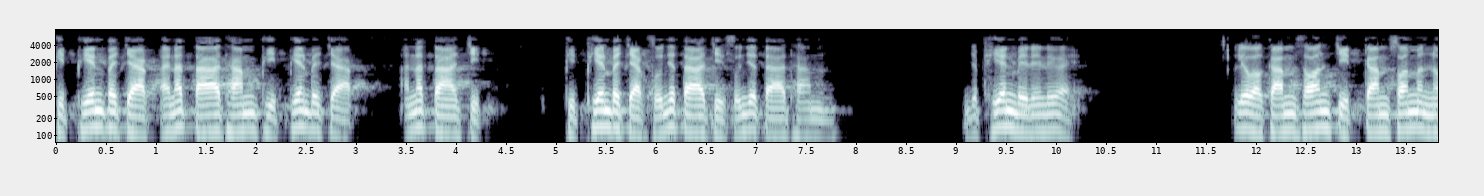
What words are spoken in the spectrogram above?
ผิดเพี้ยนไปจากอนัตตาธรรม ผิดเพี้ยนไปจากอนัตตาจิต ผิดเพี้ยนไปจากสุญญตาจิตสุญญตาธรรม จะเพี้ยนไปเรื่อยๆเรียกว่ากรรมซ้อนจิต กรรมซ้อนมโน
